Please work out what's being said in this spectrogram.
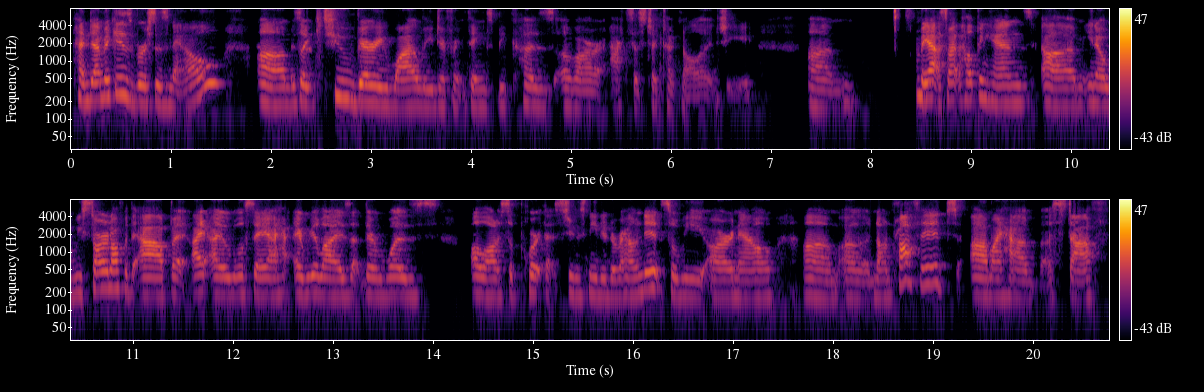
pandemic is versus now. Um, it's like two very wildly different things because of our access to technology. Um, but yeah, so at Helping Hands, um, you know, we started off with the app, but I, I will say I, I, realized that there was a lot of support that students needed around it. So we are now um, a nonprofit. Um, I have a staff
